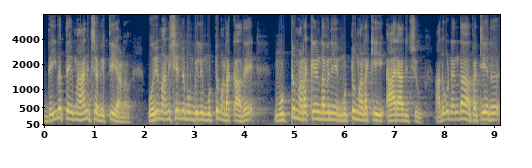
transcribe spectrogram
ദൈവത്തെ മാനിച്ച വ്യക്തിയാണ്. ഒരു മനുഷ്യന്റെ മുമ്പിൽ മുട്ടുമടക്കാതെ മുട്ടുമടക്കേണ്ടവനെ മുട്ടുമടക്കി ആരാധിച്ചു. അതുകൊണ്ട് എന്താ പറ്റിയത്?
